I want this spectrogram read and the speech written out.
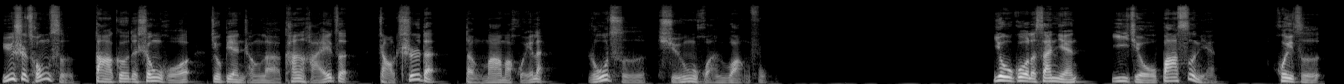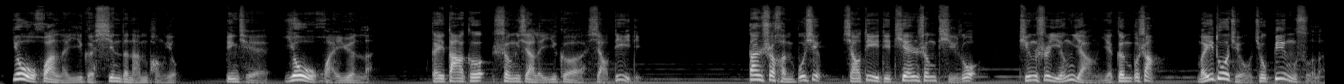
于是从此，大哥的生活就变成了看孩子、找吃的、等妈妈回来，如此循环往复。又过了三年，一九八四年，惠子又换了一个新的男朋友，并且又怀孕了，给大哥生下了一个小弟弟。但是很不幸，小弟弟天生体弱，平时营养也跟不上，没多久就病死了。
